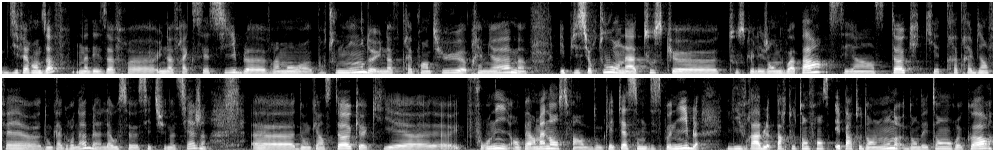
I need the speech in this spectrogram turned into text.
différentes offres. On a des offres, euh, une offre accessible euh, vraiment pour tout le monde, une offre très pointue, premium. Et puis surtout, on a tout ce que, tout ce que les gens ne voient pas. C'est un stock qui est très très bien fait à Grenoble, là où se situe notre siège. donc un stock qui est fourni en permanence. Enfin, donc les pièces sont disponibles, livrables partout en France et partout dans le monde dans des temps records.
